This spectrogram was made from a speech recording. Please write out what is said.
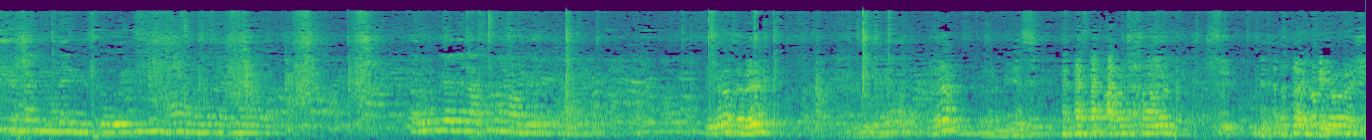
¿Qué pasa? ¿Qué pasa? ¿Qué pasa? ¿Qué pasa? ¿Qué pasa? ¿Qué ¿Qué ¿Qué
